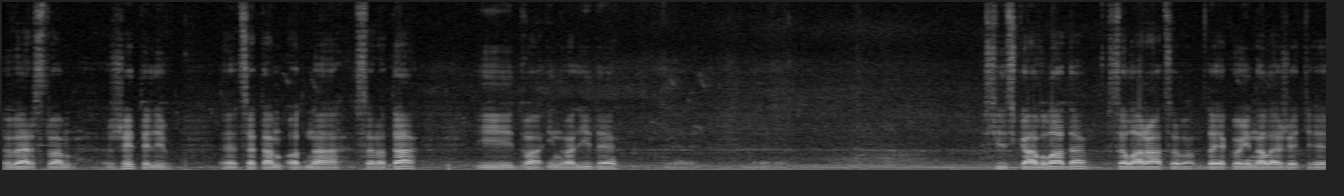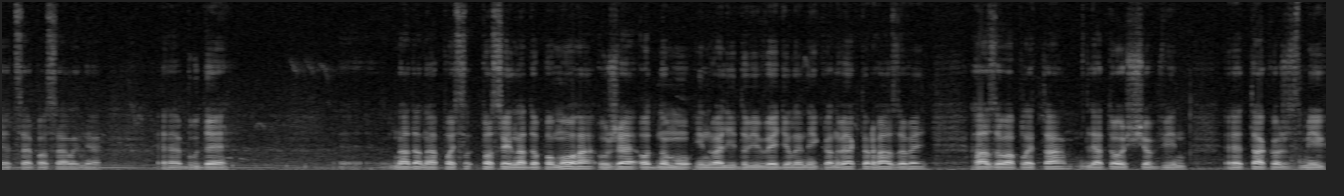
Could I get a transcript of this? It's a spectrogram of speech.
верствам жителів. е, Це там одна сирота і два інваліди. Е, е, Сільська влада села Рацево, до якої належить е, це поселення, е, буде е, надана пос- посильна допомога. Уже одному інвалідові виділений конвектор газовий, газова плита для того, щоб він е, також зміг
